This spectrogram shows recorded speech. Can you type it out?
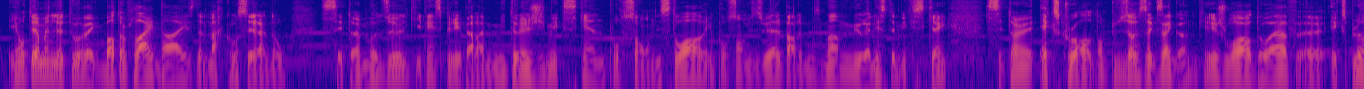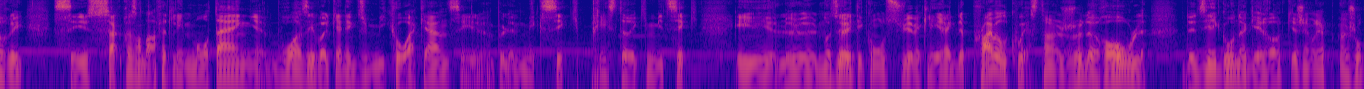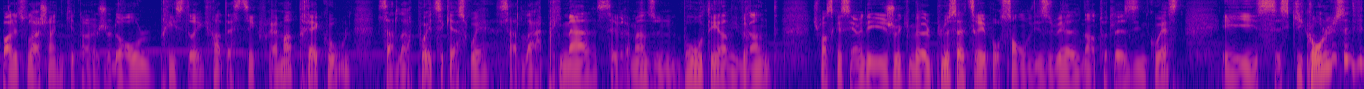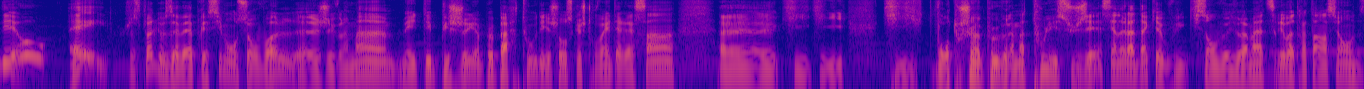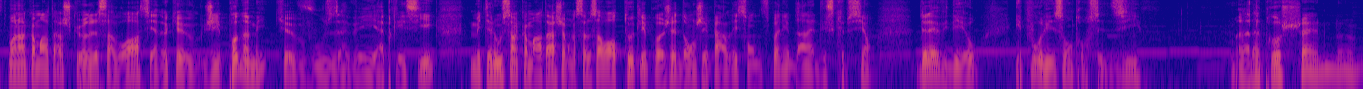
Et on termine le tout avec Butterfly Dice de Marco Serrano. C'est un module qui est inspiré par la mythologie mexicaine pour son histoire et pour son visuel par le mouvement muraliste mexicain. C'est un X-crawl, donc plusieurs hexagones que les joueurs doivent euh, explorer. Ça représente en fait les montagnes boisées volcaniques du Michoacán. C'est un peu le Mexique préhistorique mythique. Et le, module a été conçu avec les règles de Primal Quest, un jeu de rôle de Diego Noguera que j'aimerais un jour parler sur la chaîne, qui est un jeu de rôle préhistorique fantastique vraiment très cool. Ça a de l'air poétique à souhait, ça a de l'air primal, c'est vraiment d'une beauté enivrante. Je pense que c'est un des jeux qui m'a le plus attiré pour son visuel dans toute la Zine Quest. Et c'est ce qui conclut cette vidéo. Hey, j'espère que vous avez apprécié mon survol. Euh, j'ai vraiment été pigé un peu partout, des choses que je trouvais intéressantes, euh, qui, vont toucher un peu vraiment tous les sujets. S'il y en a là-dedans qui sont venus vraiment attirer votre attention, dites-moi en commentaire, je suis curieux de savoir. S'il y en a que j'ai pas nommé, que vous avez apprécié, mettez-le aussi en commentaire, j'aimerais ça le savoir. Tous les projets dont j'ai parlé sont disponibles dans la description de la vidéo. Et pour les autres, on se dit à la prochaine.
